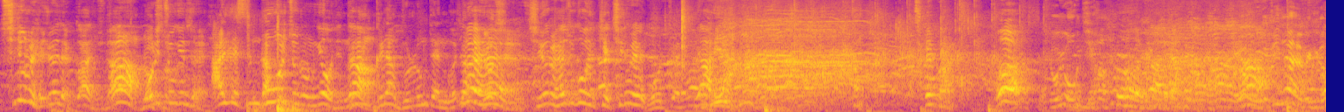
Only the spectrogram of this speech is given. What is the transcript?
치료를 해줘야 될 거 아닌가? 머리 쪽인데. 알겠습니다 목을 조르는 게 어딨나? 그냥 누르면 되는 거죠? 그래, 지혈을 해주고 이렇게 치료해. 어째라 야, 야. 제발. 어, 여기 어디야? 어, 야, 야, 야, 야, 야. 어디냐, 여기가?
